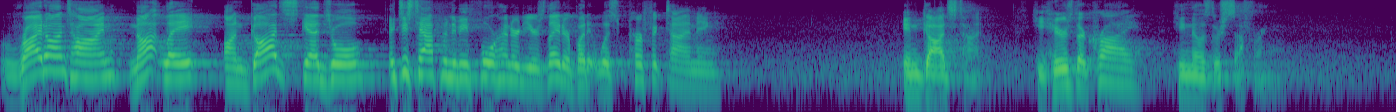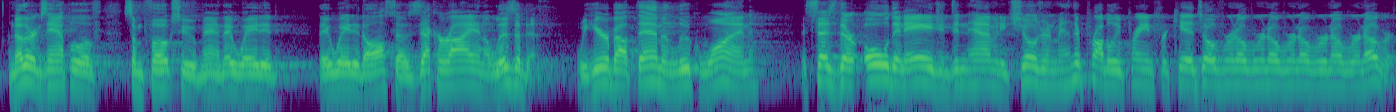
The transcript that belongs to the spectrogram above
Right on time, not late, on God's schedule. It just happened to be 400 years later, but it was perfect timing in God's time. He hears their cry, He knows their suffering. Another example of some folks who, man, they waited, they waited also. Zechariah and Elizabeth. We hear about them in Luke 1 it says they're old in age and didn't have any children. Man, they're probably praying for kids over and over and over and over and over and over.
